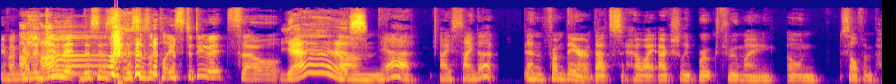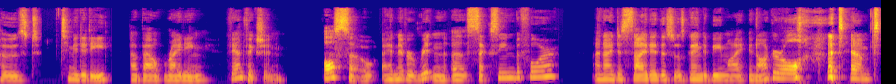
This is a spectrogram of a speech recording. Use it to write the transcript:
if I'm gonna uh-huh. do it, this is this is a place to do it. So yes, um, yeah, I signed up, and from there, that's how I actually broke through my own self-imposed timidity about writing fan fiction. Also, I had never written a sex scene before, and I decided this was going to be my inaugural attempt.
